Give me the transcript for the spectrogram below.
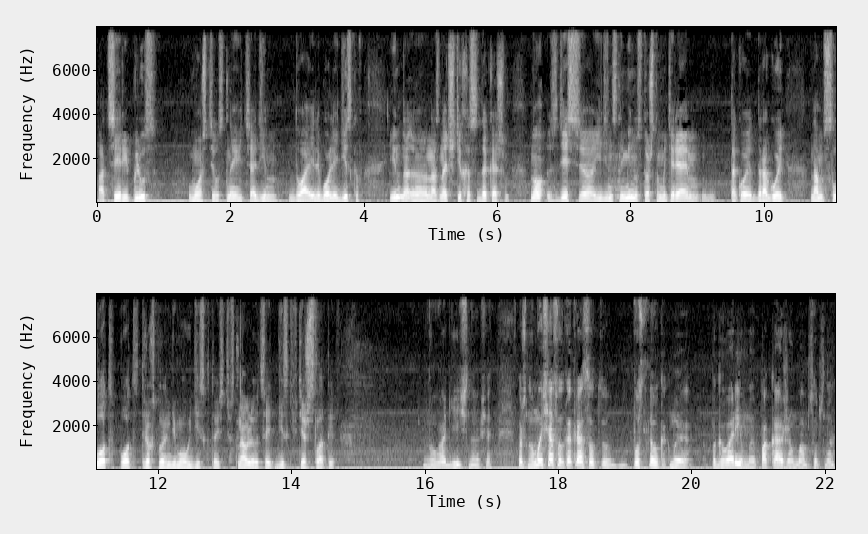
от серии Plus. Вы можете установить один, два или более дисков и э, назначить их SSD кэшем. Но здесь э, единственный минус то, что мы теряем такой дорогой нам слот под 3,5 дюймовый диск. То есть устанавливаются эти диски в те же слоты. Ну, логично вообще. Слушай, ну мы сейчас вот как раз вот э, после того, как мы поговорим, мы покажем вам, собственно,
